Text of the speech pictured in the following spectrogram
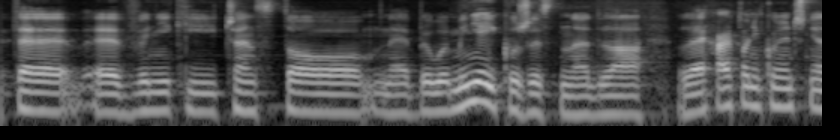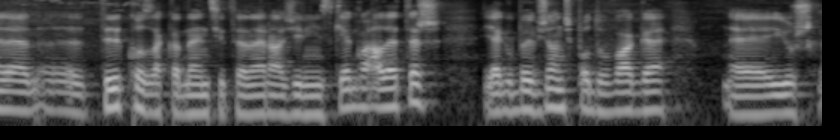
te e, wyniki często e, były mniej korzystne dla Lecha. To niekoniecznie e, tylko za kadencji trenera Zielińskiego, ale też jakby wziąć pod uwagę już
